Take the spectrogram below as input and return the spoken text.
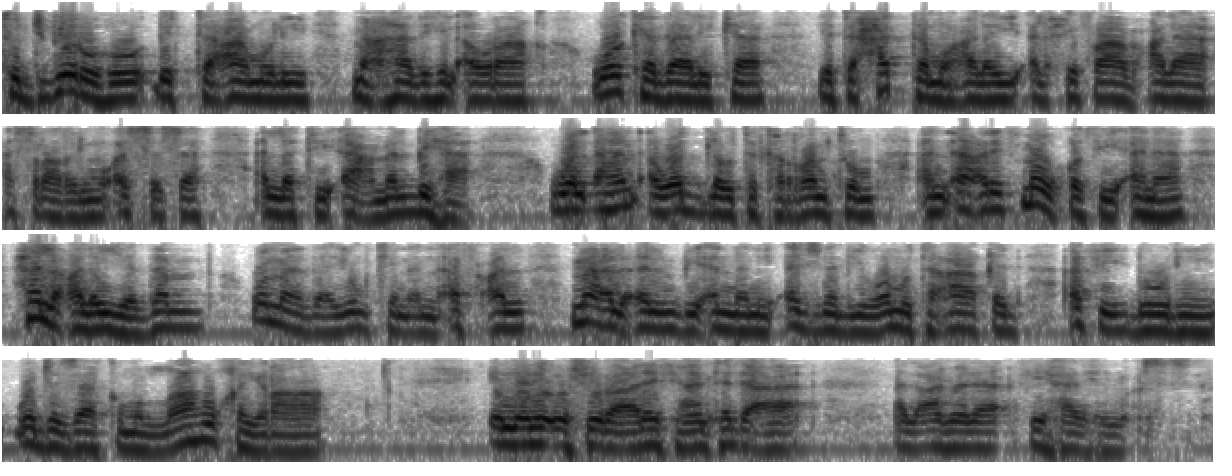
تجبره بالتعامل مع هذه الأوراق وكذلك يتحتم علي الحفاظ على أسرار المؤسسة التي أعمل بها. والآن أود لو تكرمتم أن أعرف موقفي أنا هل علي ذنب؟ وماذا يمكن أن أفعل؟ مع العلم بأنني أجنبي ومتعاقد أفيدوني وجزاكم الله خيرا. إنني أشير عليك أن تدع العمل في هذه المؤسسة.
